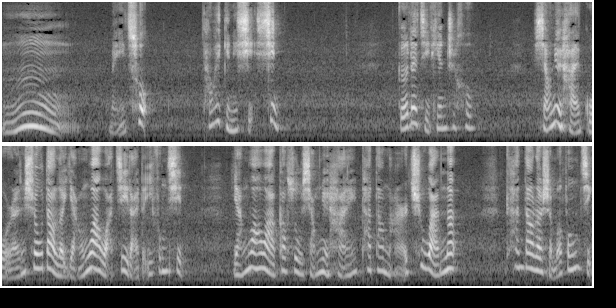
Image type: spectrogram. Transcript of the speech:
嗯，没错，他会给你写信。”隔了几天之后，小女孩果然收到了洋娃娃寄来的一封信。洋娃娃告诉小女孩，她到哪儿去玩了，看到了什么风景。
